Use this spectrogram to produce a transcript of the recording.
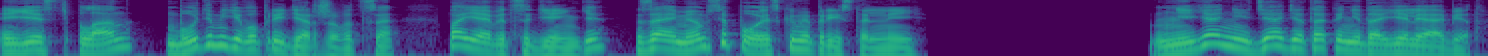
Есть план, будем его придерживаться. Появятся деньги, займемся поисками пристальней. Ни я, ни дядя так и не доели обед.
